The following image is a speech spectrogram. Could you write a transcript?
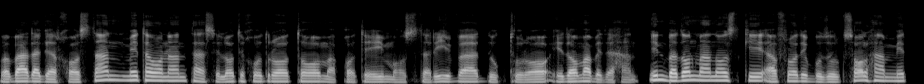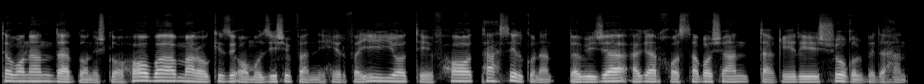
و بعد اگر خواستند می توانند تحصیلات خود را تا مقاطع ماستری و دکترا ادامه بدهند. این بدان معناست که افراد بزرگسال هم می توانند در دانشگاه ها و مراکز آموزش فنی حرفه‌ای یا تیف ها تحصیل کنند. به ویژه اگر خواسته باشند تغییر شغل بدهند.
